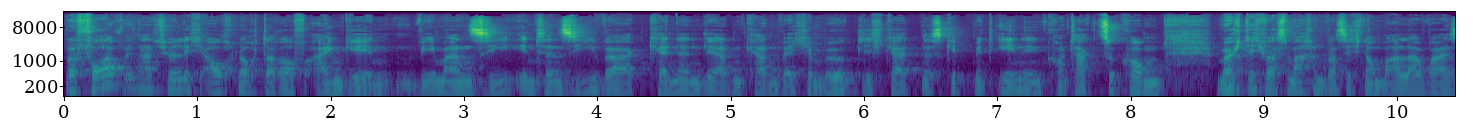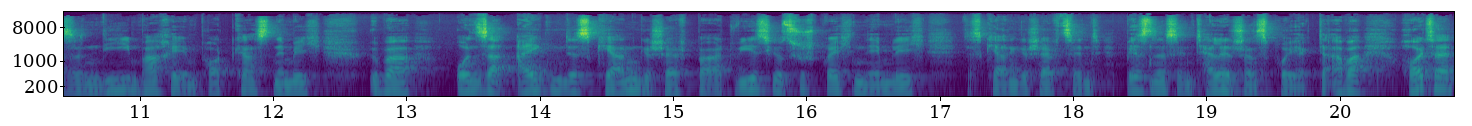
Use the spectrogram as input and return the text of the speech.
Bevor wir natürlich auch noch darauf eingehen, wie man Sie intensiver kennenlernen kann, welche Möglichkeiten es gibt, mit Ihnen in Kontakt zu kommen, möchte ich was machen, was ich normalerweise nie mache im Podcast, nämlich über unser eigenes Kerngeschäft bei Advisio zu sprechen, nämlich das Kerngeschäft sind Business Intelligence Projekte. Aber heute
